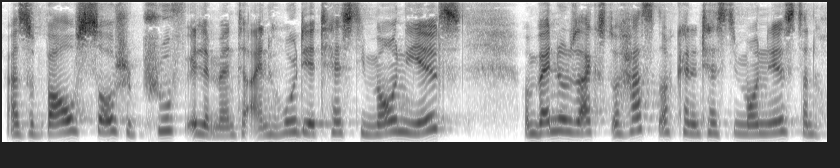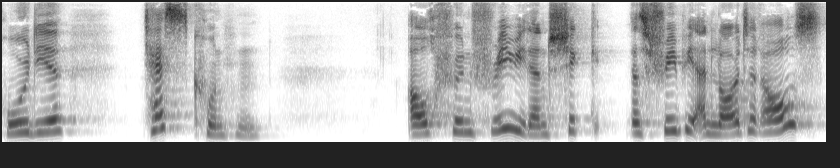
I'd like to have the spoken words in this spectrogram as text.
Also bau Social Proof Elemente ein, hol dir Testimonials. Und wenn du sagst, du hast noch keine Testimonials, dann hol dir Testkunden. Auch für ein Freebie. Dann schick das Freebie an Leute raus.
